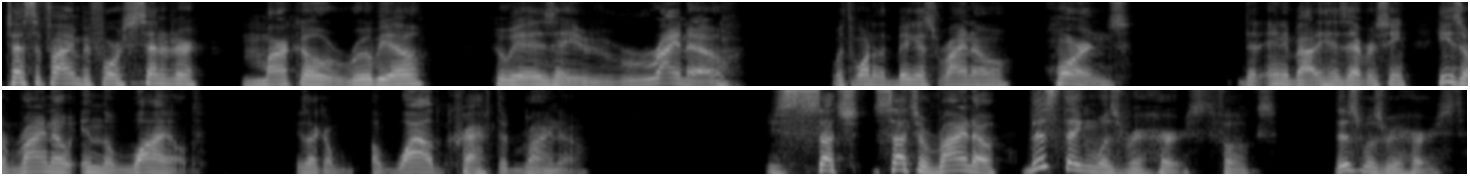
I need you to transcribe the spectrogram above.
Testifying before Senator Marco Rubio, who is a rhino with one of the biggest rhino horns that anybody has ever seen. He's a rhino in the wild. He's like a, a wild crafted rhino. He's such such a rhino. This thing was rehearsed, folks. This was rehearsed.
